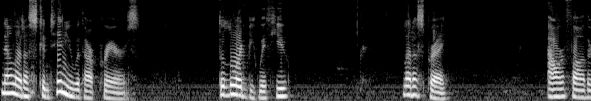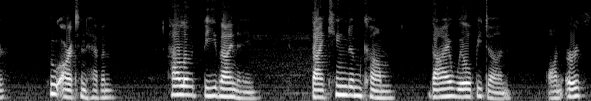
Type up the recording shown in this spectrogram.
Now let us continue with our prayers. The Lord be with you. Let us pray. Our Father, who art in heaven, hallowed be thy name. Thy kingdom come, thy will be done, on earth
